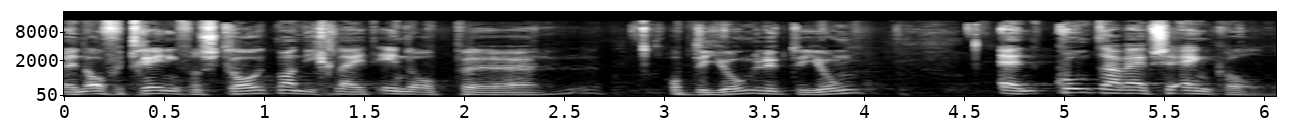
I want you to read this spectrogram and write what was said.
Een overtreding van Strootman, die glijdt in op, uh, op de Jong, Luc de Jong. En komt daarbij op zijn enkel.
